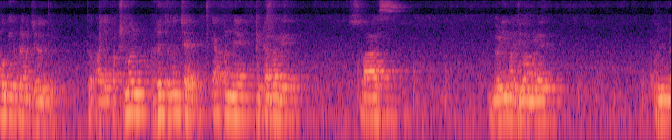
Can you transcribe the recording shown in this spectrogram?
આવું કંઈક આપણે એમાં જોયું હતું. તો આ જે પક્ષમલ હૃદચલન છે, એ આપણને મોટાભાગે શ્વાસ નળીમાં જોવા મળે, અંડ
